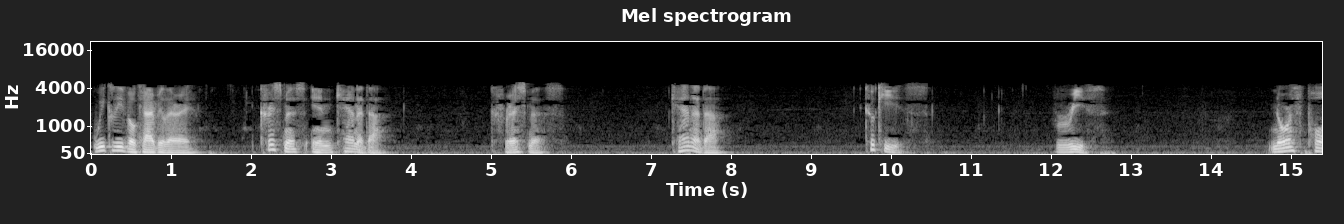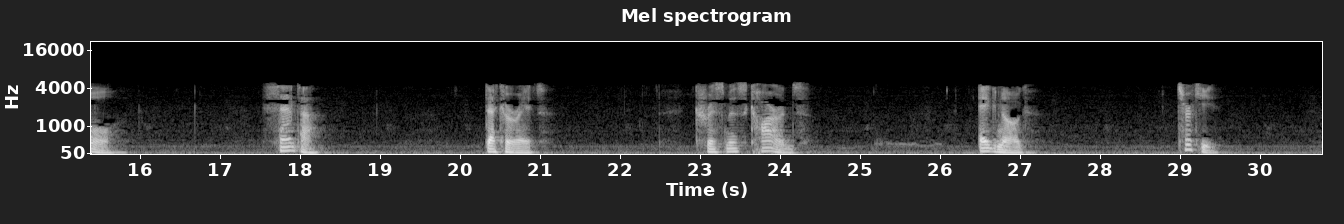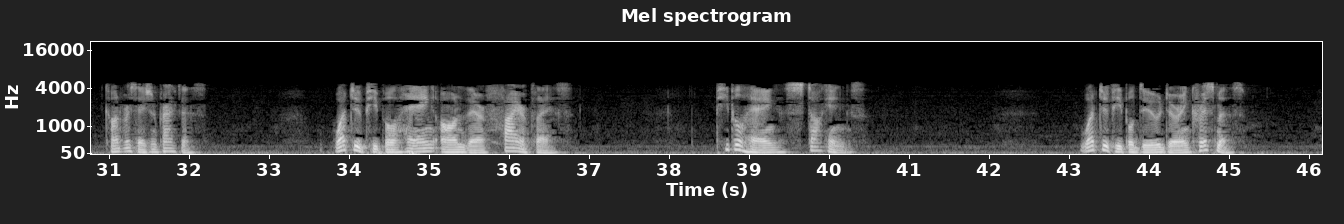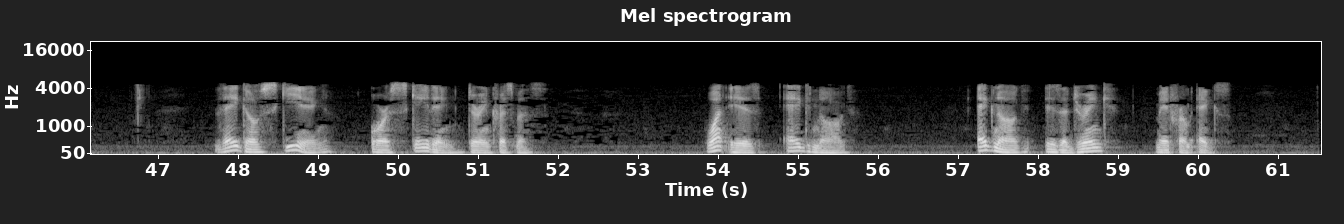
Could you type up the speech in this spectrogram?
Weekly vocabulary Christmas in Canada. Christmas. Canada. Cookies. Wreath. North Pole. Santa. Decorate. Christmas cards. Eggnog. Turkey. Conversation practice. What do people hang on their fireplace? People hang stockings. What do people do during Christmas? They go skiing or skating during Christmas. What is eggnog? Eggnog is a drink made from eggs.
